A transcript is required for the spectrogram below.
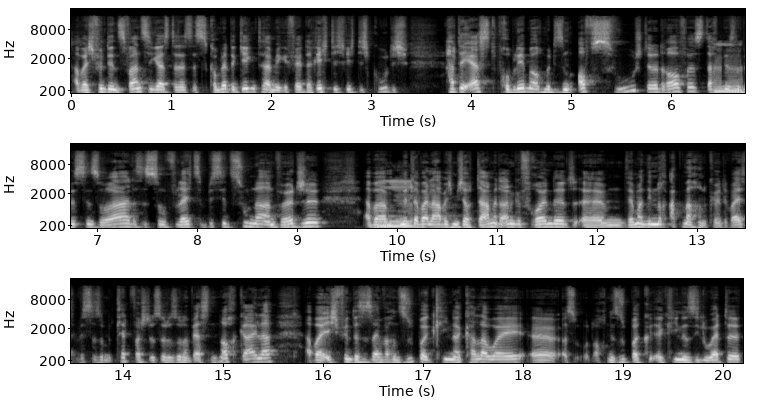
Aber ich finde den 20er, das ist das komplette Gegenteil. Mir gefällt der richtig, richtig gut. Ich hatte erst Probleme auch mit diesem Off-Swoosh, der da drauf ist. Dachte mhm. mir so ein bisschen so, ah, das ist so vielleicht so ein bisschen zu nah an Virgil. Aber mhm. mittlerweile habe ich mich auch damit angefreundet, ähm, wenn man den noch abmachen könnte, weißt, wisst du, so mit Klettverschluss oder so, dann wäre es noch geiler. Aber ich finde, das ist einfach ein super cleaner Colorway, äh, also auch eine super äh, cleane Silhouette.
